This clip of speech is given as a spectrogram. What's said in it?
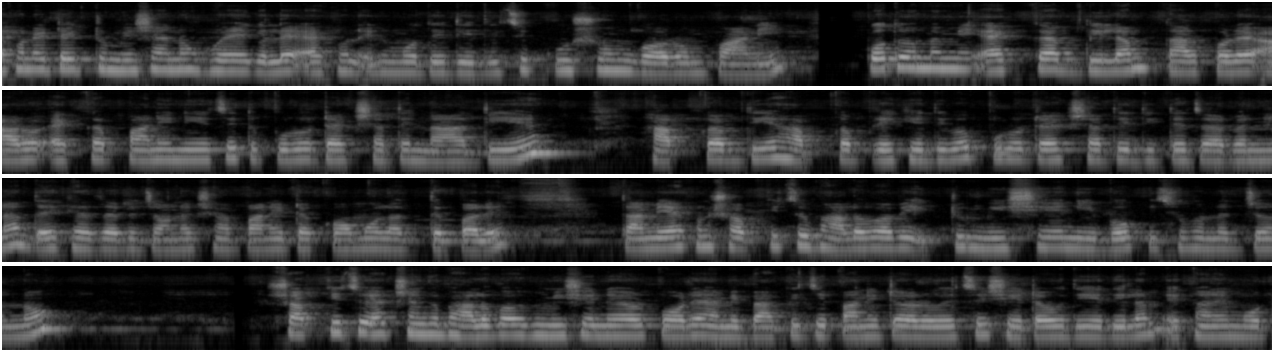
এখন এটা একটু মেশানো হয়ে গেলে এখন এর মধ্যে দিয়ে দিচ্ছি কুসুম গরম পানি। প্রথমে আমি এক কাপ দিলাম, তারপরে আরও এক কাপ পানি নিয়েছি, তো পুরোটা একসাথে না দিয়ে, হাফ কাপ দিয়ে হাফ কাপ রেখে দিব। পুরোটা একসাথে দিতে যাবেন না, দেখা যাবে যে অনেক সময় পানিটা কমও লাগতে পারে। তো আমি এখন সব কিছু ভালোভাবে একটু মিশিয়ে নিব কিছুক্ষণের জন্য। সব কিছু একসঙ্গে ভালোভাবে মিশিয়ে নেওয়ার পরে আমি বাকি যে পানিটা রয়েছে সেটাও দিয়ে দিলাম। এখানে মোট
